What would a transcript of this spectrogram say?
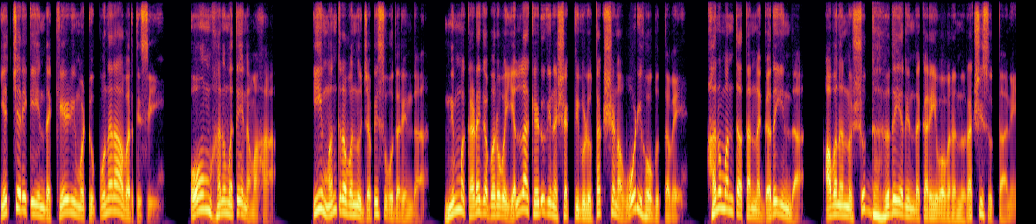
ಎಚ್ಚರಿಕೆಯಿಂದ ಕೇಳಿಮಟ್ಟು ಪುನರಾವರ್ತಿಸಿ. ಓಂ ಹನುಮತೆ ನಮಃ. ಈ ಮಂತ್ರವನ್ನು ಜಪಿಸುವುದರಿಂದ ನಿಮ್ಮ ಕಡೆಗೆ ಬರುವ ಎಲ್ಲ ಕೆಡುಗಿನ ಶಕ್ತಿಗಳು ತಕ್ಷಣ ಓಡಿ ಹೋಗುತ್ತವೆ ಹನುಮಂತ ತನ್ನ ಗದೆಯಿಂದ ಅವನನ್ನು ಶುದ್ಧ ಹೃದಯದಿಂದ ಕರೆಯುವವರನ್ನು ರಕ್ಷಿಸುತ್ತಾನೆ.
